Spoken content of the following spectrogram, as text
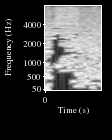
I'm sorry.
